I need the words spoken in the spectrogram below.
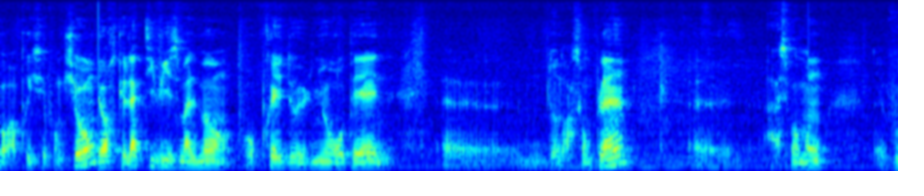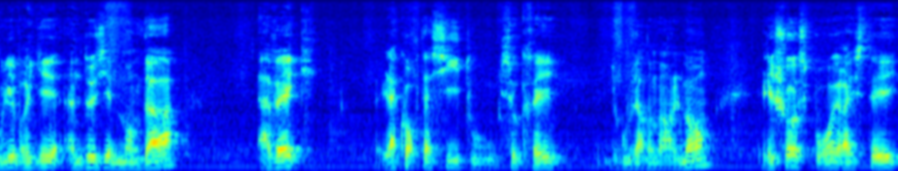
aura pris ses fonctions, lorsque l'activisme allemand auprès de l'Union européenne donnera son plein. Euh, à ce moment, voulait briguer un deuxième mandat avec l'accord tacite ou secret du gouvernement allemand. Les choses pourraient rester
